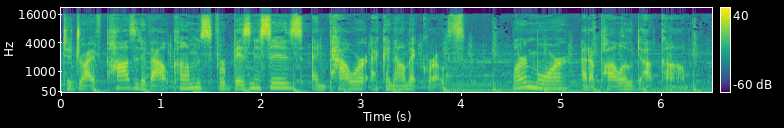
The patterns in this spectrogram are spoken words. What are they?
to drive positive outcomes for businesses and power economic growth. Learn more at apollo.com.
